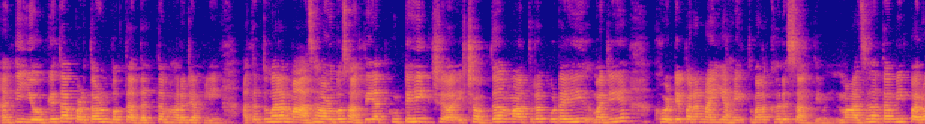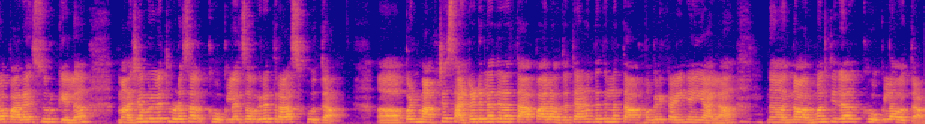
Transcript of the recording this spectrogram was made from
आणि ती योग्यता पडताळून बघतात दत्त महाराज आपली. आता तुम्हाला माझा अनुभव सांगते. यात कुठेही श- शब्द मात्र कुठेही माझी खोट खोटेपणा नाही आहे तुम्हाला खरंच सांगते. माझं आता मी परवा पारायण सुरू केलं. माझ्या मुलीला थोडासा खोकल्याचा वगैरे त्रास होता. पण मागच्या सॅटर्डेला त्याला ताप आला होता. त्यानंतर तिला ताप वगैरे काही नाही आला. नॉर्मल तिला खोकला होता.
